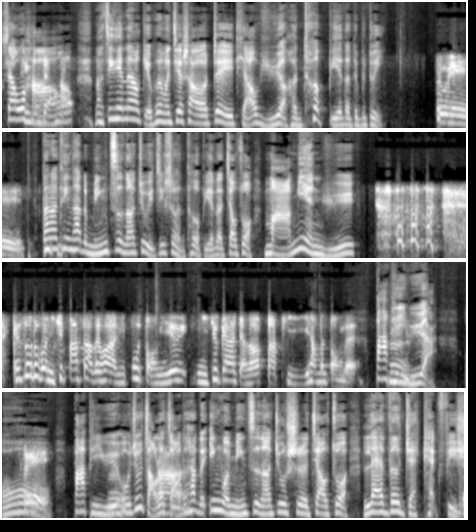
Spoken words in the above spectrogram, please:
下午好。好那今天呢，要给朋友们介绍这一条鱼啊，很特别的，对不对？对，当然，听它的名字呢，就已经是很特别的，叫做马面鱼。可是如果你去巴萨的话，你不懂，你就你就跟他讲说扒皮鱼，他们懂的。扒皮鱼啊，哦，对，扒皮鱼，嗯我就找了找的，啊它的英文名字呢，就是叫做 leather jacket fish。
